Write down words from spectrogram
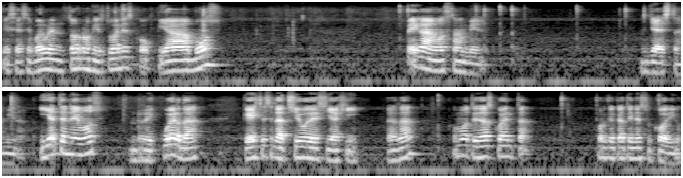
que se desenvuelve en entornos virtuales. Copiamos. Pegamos también. Ya está, mira. Y ya tenemos, recuerda que este es el archivo de CIAGI, ¿verdad? ¿Cómo te das cuenta? Porque acá tiene su código,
